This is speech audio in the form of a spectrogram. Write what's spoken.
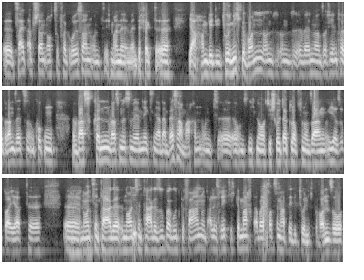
äh, Zeitabstand noch zu vergrößern. Und ich meine, im Endeffekt, äh, ja, haben wir die Tour nicht gewonnen und, und äh, werden wir uns auf jeden Fall dran setzen und gucken, was können, was müssen wir im nächsten Jahr dann besser machen und äh, uns nicht nur auf die Schulter klopfen und sagen, hier super, ihr habt äh, äh, 19 Tage, 19 Tage super gut gefahren und alles richtig gemacht, aber trotzdem habt ihr die Tour nicht gewonnen. So,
